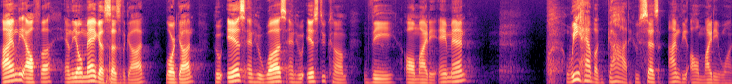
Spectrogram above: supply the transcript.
I am the Alpha and the Omega, says the God, Lord God, who is and who was and who is to come, the Almighty. Amen. We have a God who says, I'm the Almighty One.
